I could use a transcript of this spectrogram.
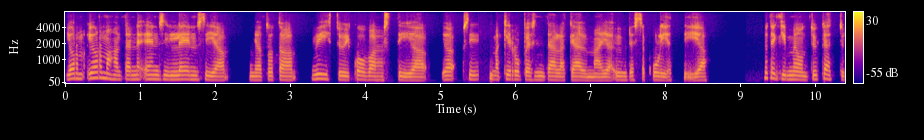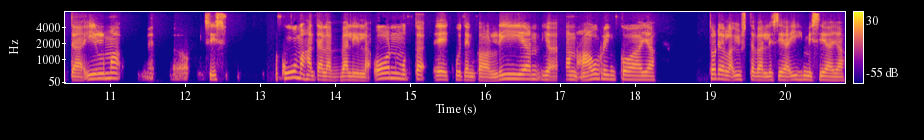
Jorma, Jormahan tänne ensin lensi ja, ja tota, viihtyi kovasti ja, ja sitten mäkin rupesin täällä käymään ja yhdessä kuljettiin ja jotenkin me on tykätty tämä ilma. Siis kuumahan tällä välillä on, mutta ei kuitenkaan liian ja on aurinkoa ja todella ystävällisiä ihmisiä ja,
